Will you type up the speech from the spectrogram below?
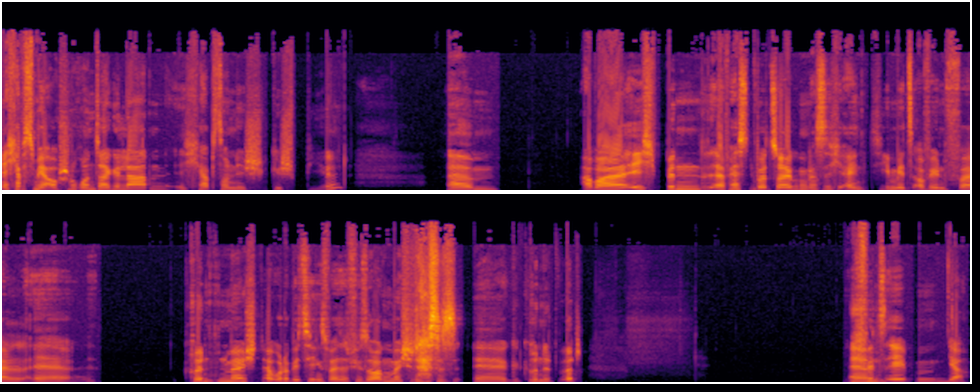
ja, ich habe es mir auch schon runtergeladen. Ich habe es noch nicht gespielt. Ähm, aber ich bin der festen Überzeugung, dass ich ein Team jetzt auf jeden Fall äh, gründen möchte oder beziehungsweise dafür sorgen möchte, dass es äh, gegründet wird. Ich ähm, finde es eben, ja.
